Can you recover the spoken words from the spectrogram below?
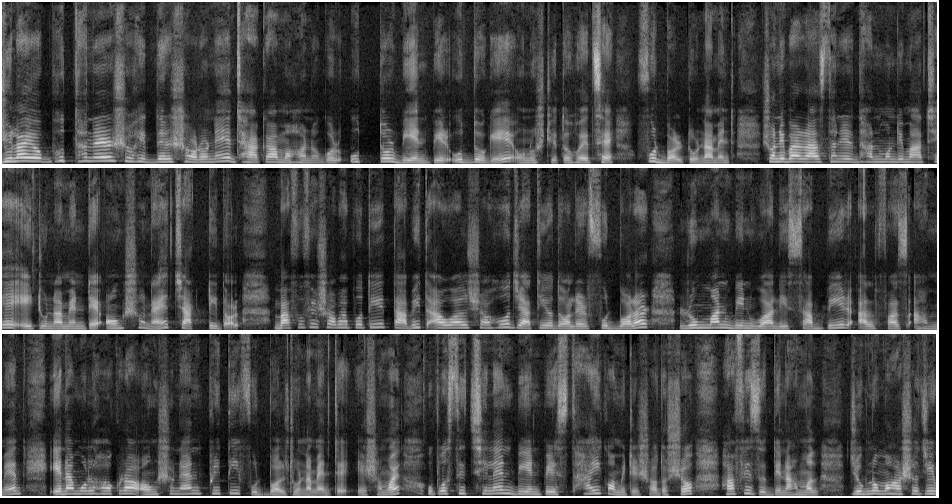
জুলাই অভ্যুত্থানের শহীদদের স্মরণে ঢাকা মহানগর উত্তর বিএনপির উদ্যোগে অনুষ্ঠিত হয়েছে ফুটবল টুর্নামেন্ট। শনিবার রাজধানীর ধানমন্ডি মাঠে এই টুর্নামেন্টে অংশ নেয় চারটি দল। বাফুফের সভাপতি তাবিত আওয়াল সহ জাতীয় দলের ফুটবলার রুম্মান বিন ওয়ালি সাব্বির, আলফাজ আহমেদ, এনামুল হকরা অংশ নেন প্রীতি ফুটবল টুর্নামেন্টে। এ সময় উপস্থিত ছিলেন বিএনপির স্থায়ী কমিটির সদস্য হাফিজ উদ্দিন আহমদ, যুগ্ম মহাসচিব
